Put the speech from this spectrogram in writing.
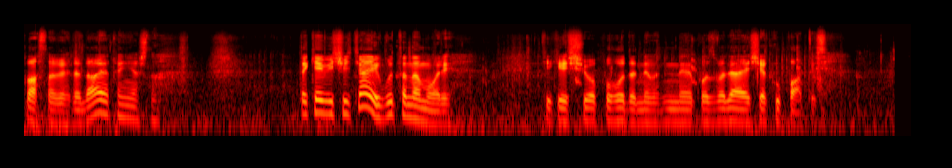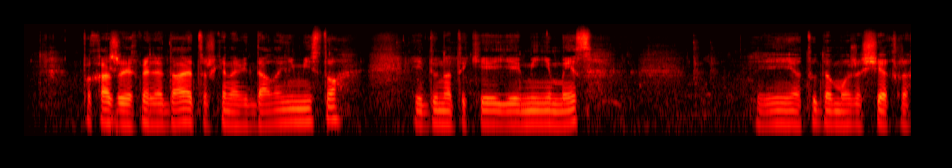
Класно виглядає, звісно. Таке відчуття, як будто на морі. Тільки що погода не, не дозволяє ще купатись. Покажу, як виглядає трошки на віддаленні місто. Йду на такий міні-мис. І оттуда може ще кра-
